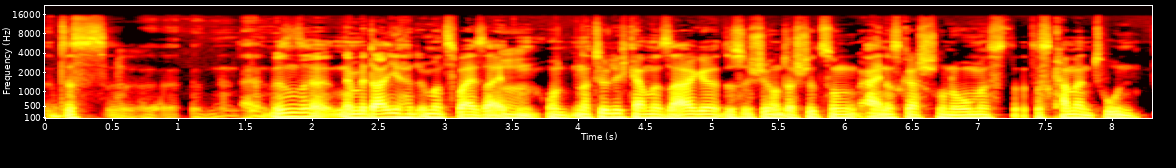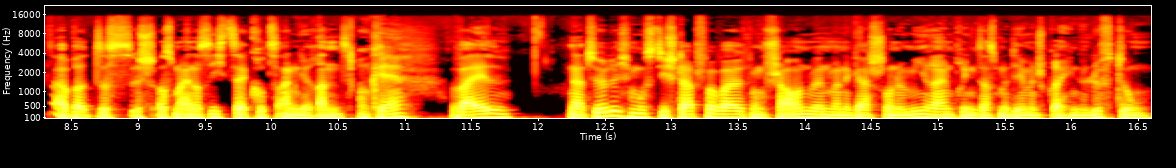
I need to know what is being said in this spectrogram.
Das, äh, wissen Sie, eine Medaille hat immer zwei Seiten. Mhm. Und natürlich kann man sagen, das ist die Unterstützung eines Gastronomes. Das kann man tun. Aber das ist aus meiner Sicht sehr kurz angerannt. Okay. Weil natürlich muss die Stadtverwaltung schauen, wenn man eine Gastronomie reinbringt, dass man dementsprechend eine Lüftung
